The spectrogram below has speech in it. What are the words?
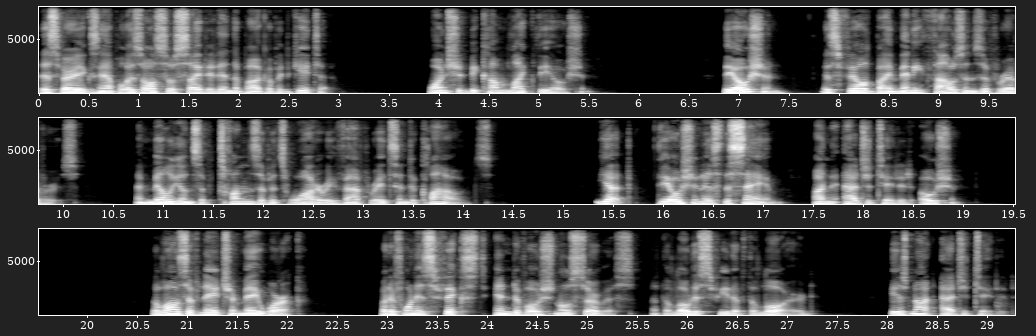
This very example is also cited in the Bhagavad Gita. One should become like the ocean. The ocean is filled by many thousands of rivers, and millions of tons of its water evaporates into clouds. Yet the ocean is the same, unagitated ocean. The laws of nature may work, but if one is fixed in devotional service at the lotus feet of the Lord, he is not agitated,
